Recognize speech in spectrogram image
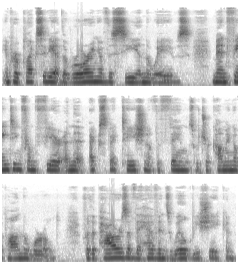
in perplexity at the roaring of the sea and the waves, men fainting from fear and the expectation of the things which are coming upon the world, for the powers of the heavens will be shaken.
